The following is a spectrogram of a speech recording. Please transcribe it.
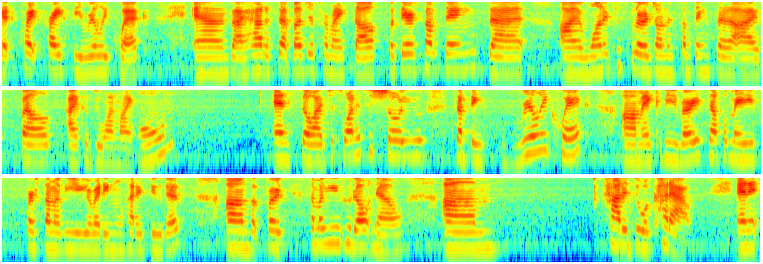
get quite pricey really quick and I had a set budget for myself but there are some things that I wanted to splurge on and some things that I felt I could do on my own and so I just wanted to show you something really quick. Um, it could be very simple. Maybe for some of you, you already know how to do this. Um, but for some of you who don't know, um, how to do a cutout. And it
